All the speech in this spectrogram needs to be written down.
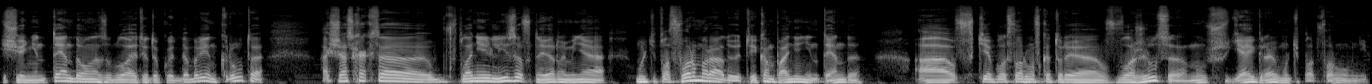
Еще и Nintendo у нас была, и ты такой, да блин, круто. А сейчас как-то в плане релизов, наверное, меня мультиплатформа радует и компания Nintendo. А в те платформы, в которые я вложился, ну, я играю в мультиплатформу в них.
